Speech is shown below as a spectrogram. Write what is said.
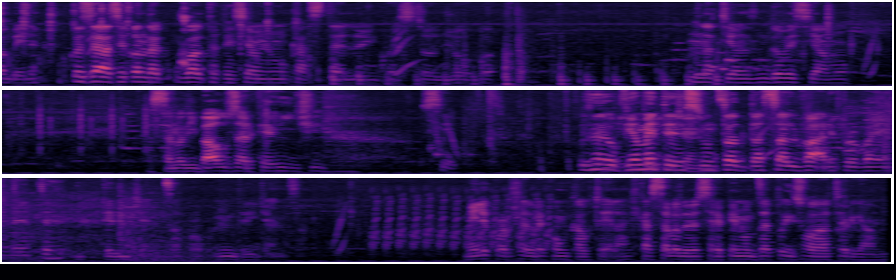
Va bene. Questa è la seconda volta che siamo in un castello in questo gioco. Un attimo, dove siamo? Castello di Bowser che vinci. Sì. Ovviamente Intelligenza. nessun Todd da salvare probabilmente. Intelligenza proprio, l'intelligenza. Meglio procedere con cautela. Il castello deve essere pieno zeppo di soldati origami.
